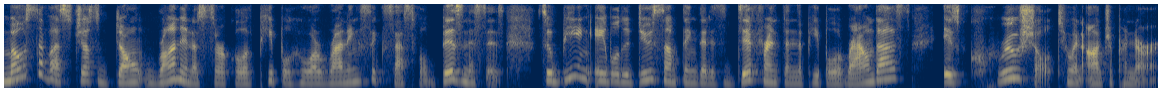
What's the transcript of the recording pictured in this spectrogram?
most of us just don't run in a circle of people who are running successful businesses. So, being able to do something that is different than the people around us is crucial to an entrepreneur.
